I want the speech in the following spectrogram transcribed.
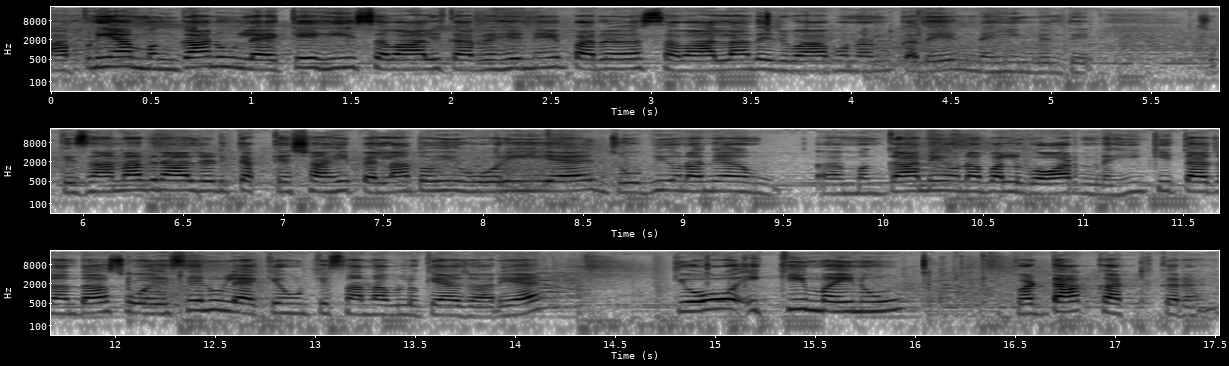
ਆਪਣੀਆਂ ਮੰਗਾਂ ਨੂੰ ਲੈ ਕੇ ਹੀ ਸਵਾਲ ਕਰ ਰਹੇ ਨੇ, ਪਰ ਸਵਾਲਾਂ ਦੇ ਜਵਾਬ ਉਹਨਾਂ ਨੂੰ ਕਦੇ ਨਹੀਂ ਮਿਲਦੇ। ਸੋ ਕਿਸਾਨਾਂ ਦੇ ਨਾਲ ਜਿਹੜੀ ਧੱਕੇਸ਼ਾਹੀ ਪਹਿਲਾਂ ਤੋਂ ਹੀ ਹੋ ਰਹੀ ਹੈ, ਜੋ ਵੀ ਉਹਨਾਂ ਦੀਆਂ ਮੰਗਾਂ ਨੇ ਉਹਨਾਂ ਵੱਲ ਗੌਰ ਨਹੀਂ ਕੀਤਾ ਜਾਂਦਾ। ਸੋ ਇਸੇ ਨੂੰ ਲੈ ਕੇ ਹੁਣ ਕਿਸਾਨਾਂ ਵੱਲੋਂ ਕਿਹਾ ਜਾ ਰਿਹਾ ਹੈ ਕਿ ਉਹ 21 ਮਈ ਨੂੰ ਵੱਡਾ ਇਕੱਠ ਕਰਨ।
